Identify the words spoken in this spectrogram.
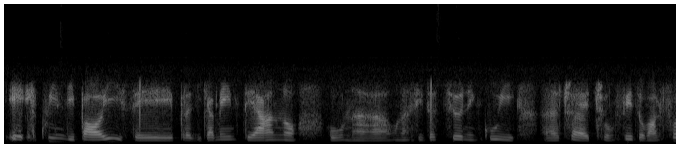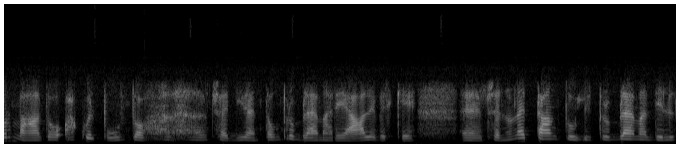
e, e quindi poi se praticamente hanno una, una situazione in cui eh, cioè, c'è un feto malformato a quel punto eh, cioè, diventa un problema reale perché eh, cioè, non è tanto il problema del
